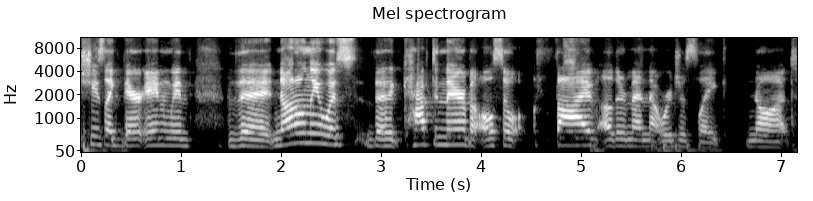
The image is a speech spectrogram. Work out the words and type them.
she's like they're in with the not only was the captain there but also five other men that were just like not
